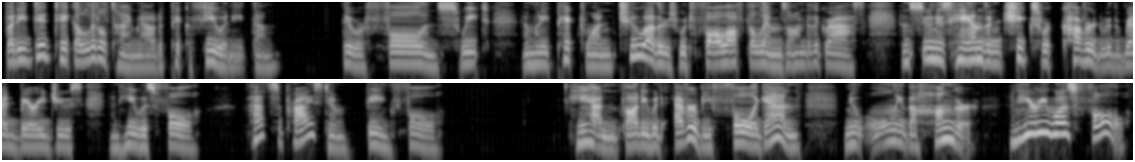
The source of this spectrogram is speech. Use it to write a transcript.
but he did take a little time now to pick a few and eat them. They were full and sweet, and when he picked one, two others would fall off the limbs onto the grass, and soon his hands and cheeks were covered with red berry juice, and he was full. That surprised him, being full. He hadn't thought he would ever be full again, knew only the hunger, and here he was full.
